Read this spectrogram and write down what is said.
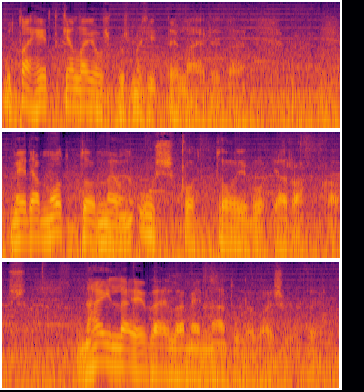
mutta hetkellä joskus me sitten lähdetään. Meidän mottomme on usko, toivo ja rakkaus. Näillä eväillä mennään tulevaisuuteen.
